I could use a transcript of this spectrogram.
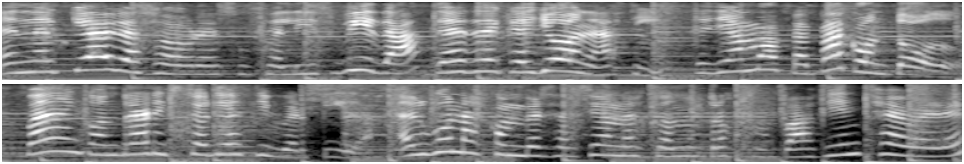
en el que habla sobre su feliz vida desde que yo nací. Se llama Papá con Todo. Van a encontrar historias divertidas, algunas conversaciones con otros papás bien chéveres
